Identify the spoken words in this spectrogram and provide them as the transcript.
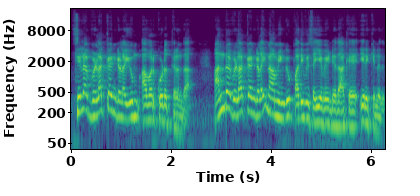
சில விளக்கங்களையும் அவர் கொடுத்திருந்தார். அந்த விளக்கங்களை நாம் இங்கு பதிவு செய்ய வேண்டியதாக இருக்கின்றது.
